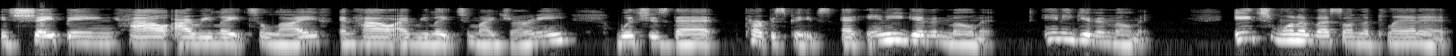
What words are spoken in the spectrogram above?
it's shaping how I relate to life and how I relate to my journey, which is that purpose peeps at any given moment, any given moment, each one of us on the planet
